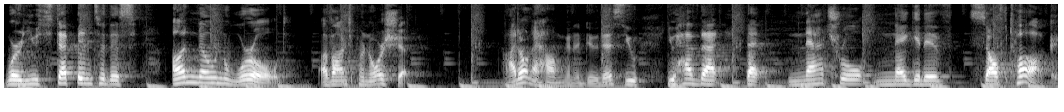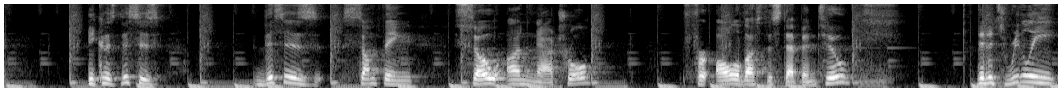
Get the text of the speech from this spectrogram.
where you step into this unknown world of entrepreneurship. I don't know how I'm going to do this. You you have that that natural negative self-talk because this is this is something so unnatural for all of us to step into that it's really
